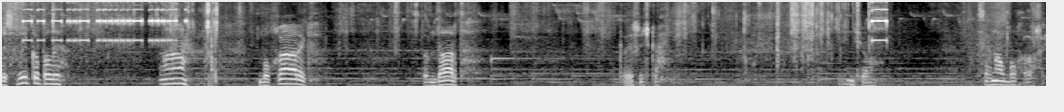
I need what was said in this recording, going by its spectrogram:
Щось викопали. А, бухарик. Стандарт. Кришечка. Нічого. Сигнал був хороший.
